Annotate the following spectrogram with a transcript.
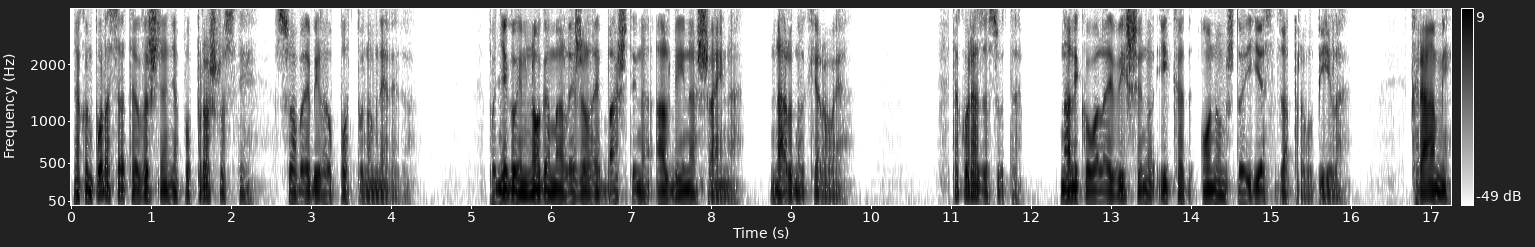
Nakon pola sata vršljanja po prošlosti, soba je bila u potpunom neredu. Pod njegovim nogama ležala je baština Albina Šajna, narodnog heroja. Tako razasuta, nalikovala je više no ikad onom što i jest zapravo bila. Krami,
